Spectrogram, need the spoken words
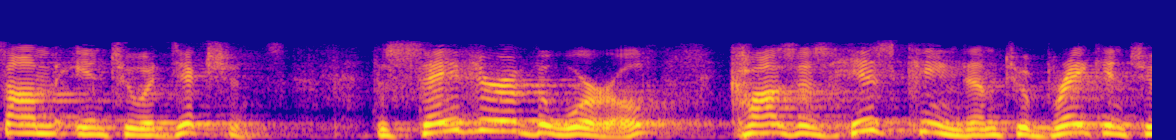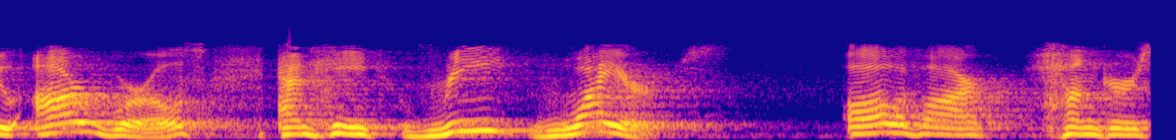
some into addictions. The Savior of the world causes his kingdom to break into our worlds, and he rewires all of our hungers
